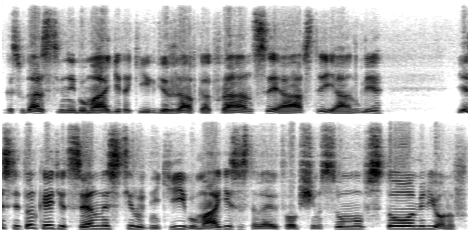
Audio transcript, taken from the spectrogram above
государственные бумаги таких держав, как Франция, Австрия и Англия, если только эти ценности, рудники и бумаги составляют в общем сумму в 100 миллионов.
